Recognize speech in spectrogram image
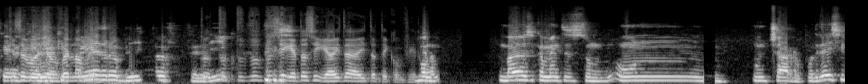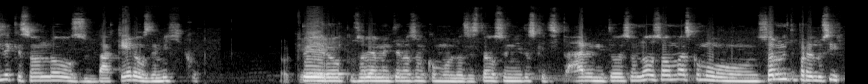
Pedro, Víctor, Federico. Tú, tú, tú, sigue, tú sigue, ahorita, ahorita te confirmo. Bueno, básicamente es un, un, un charro. Podría decirle que son los vaqueros de México. Pero pues obviamente no son como los de Estados Unidos que disparan y todo eso. No, son más como solamente para lucir.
